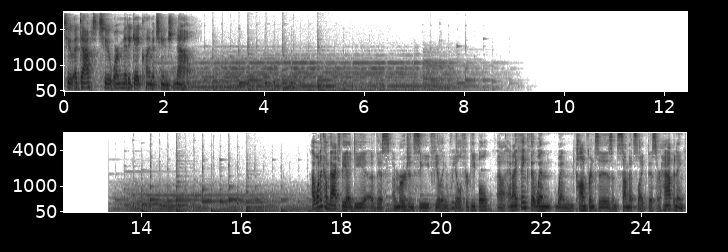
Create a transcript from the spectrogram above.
to adapt to or mitigate climate change now. I want to come back to the idea of this emergency feeling real for people, uh, and I think that when when conferences and summits like this are happening,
